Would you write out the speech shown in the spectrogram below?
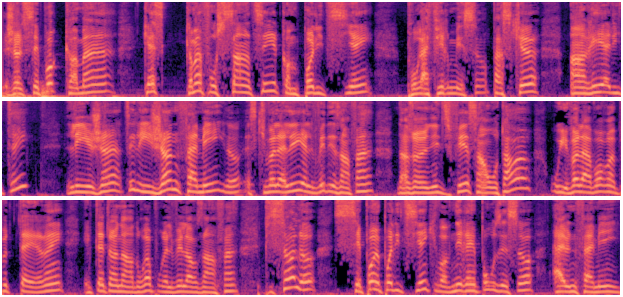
je ne sais pas comment, qu'est-ce, comment faut se sentir comme politicien pour affirmer ça, parce que en réalité, les gens, tu sais, les jeunes familles, est-ce qu'ils veulent aller élever des enfants dans un édifice en hauteur ou ils veulent avoir un peu de terrain et peut-être un endroit pour élever leurs enfants? Puis ça, là, c'est pas un politicien qui va venir imposer ça à une famille.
